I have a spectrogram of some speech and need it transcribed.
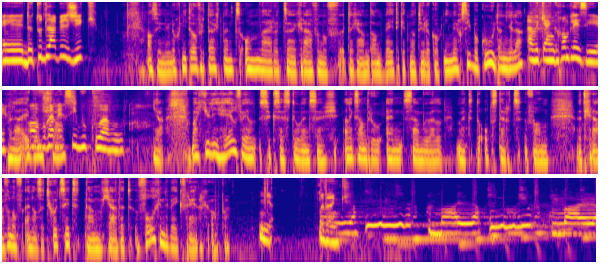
et de toute la Belgique. Als u nu nog niet overtuigd bent om naar het uh, Gravenhof te gaan, dan weet ik het natuurlijk ook niet. Merci beaucoup, Daniela. Avec un grand plaisir. Voilà, On vous remercie beaucoup à vous. Ja, mag ik jullie heel veel succes toewensen, Alexandru en Samuel, met de opstart van het Gravenhof. En als het goed zit, dan gaat het volgende week vrijdag open. Ja. Bedankt. My, my,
